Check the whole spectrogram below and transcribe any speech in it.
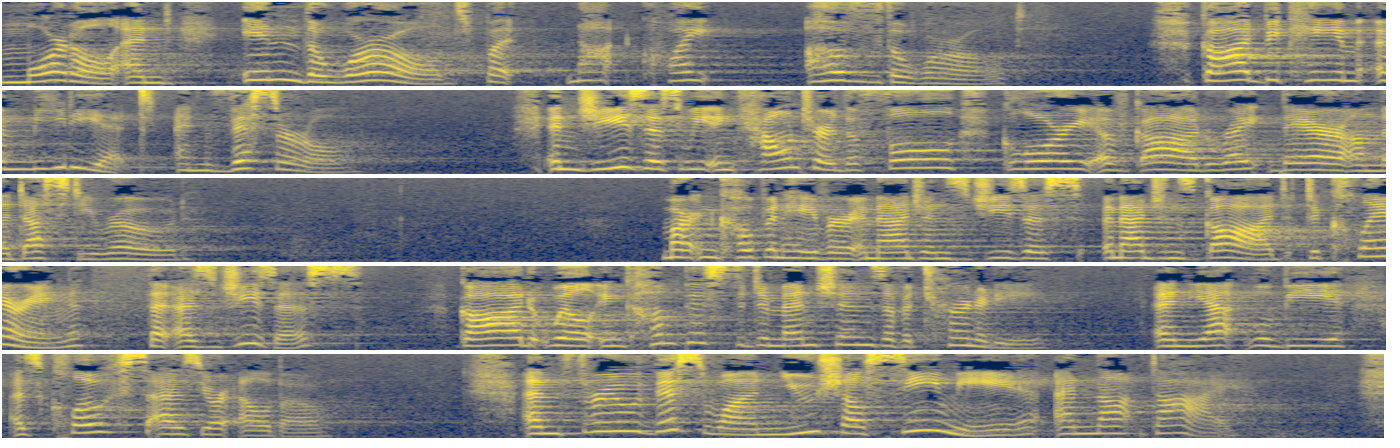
Mortal and in the world, but not quite of the world. God became immediate and visceral. In Jesus, we encounter the full glory of God right there on the dusty road. Martin Copenhaver imagines Jesus imagines God declaring that as Jesus, God will encompass the dimensions of eternity and yet will be as close as your elbow. And through this one you shall see me and not die.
